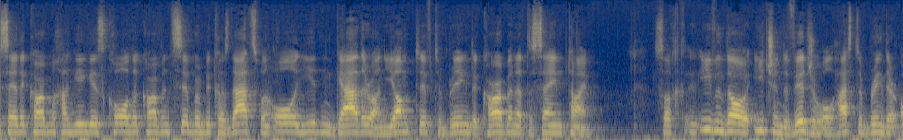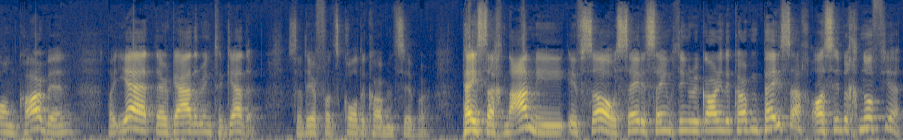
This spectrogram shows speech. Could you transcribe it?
say the carbon Chagige is called a carbon Tzibur because that's when all Yidden gather on Yom Tiv to bring the carbon at the same time. So even though each individual has to bring their own carbon, but yet they're gathering together. So therefore it's called the carbon Tzibur. Pesach Nami, if so, say the same thing regarding the carbon Pesach. Asi b'chnufya.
